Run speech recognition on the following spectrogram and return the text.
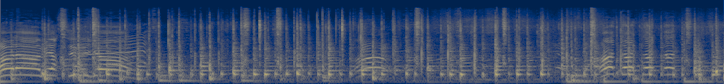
Voilà, merci les gars. Attends, attends, attends.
